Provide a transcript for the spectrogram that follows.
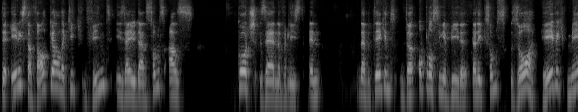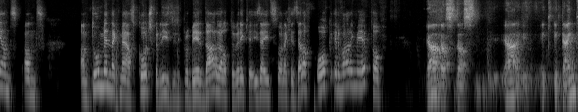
de enige valkuil dat ik vind, is dat je dan soms als coach zijnde verliest. En dat betekent de oplossingen bieden. Dat ik soms zo hevig mee aan het, aan, aan doen ben dat ik mij als coach verlies. Dus ik probeer daar wel op te werken. Is dat iets waar je zelf ook ervaring mee hebt? Of? Ja, dat is, dat ja ik, ik, ik denk,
